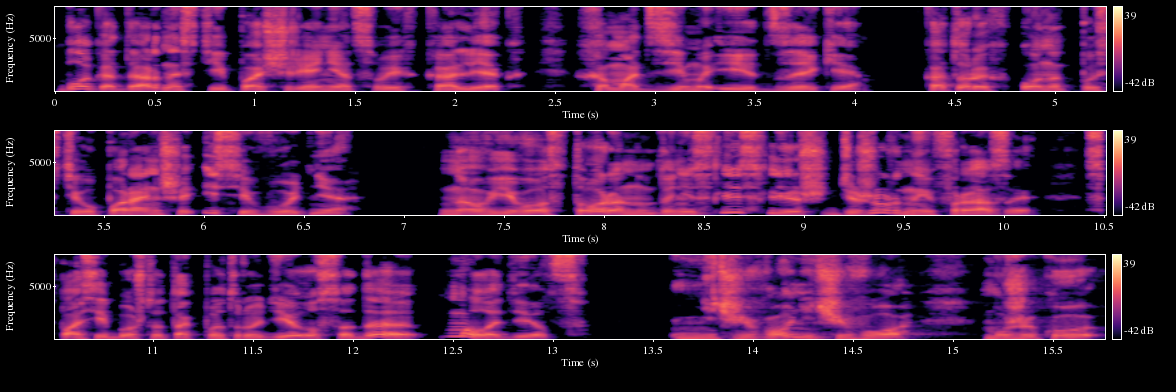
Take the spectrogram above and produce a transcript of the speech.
благодарности и поощрения от своих коллег Хамадзимы и Идзеки, которых он отпустил пораньше и сегодня. Но в его сторону донеслись лишь дежурные фразы «Спасибо, что так потрудился», да «Молодец». «Ничего, ничего, мужику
